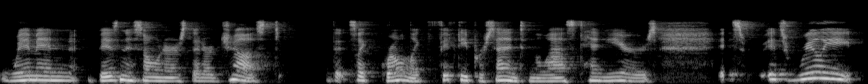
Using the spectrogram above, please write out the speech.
women business owners that are just that's like grown like 50% in the last 10 years it's it's really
